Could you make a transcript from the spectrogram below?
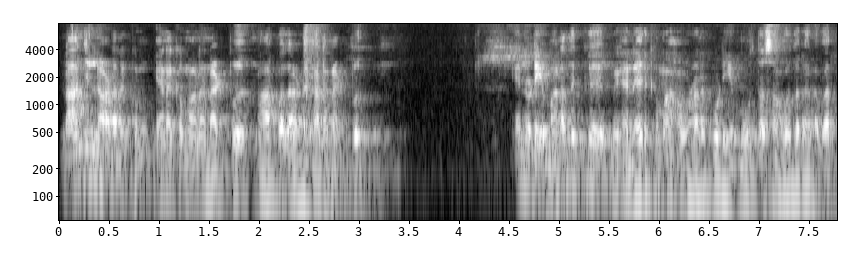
நாஞ்சில் நாடனுக்கும் எனக்குமான நட்பு நாற்பது ஆண்டு கால நட்பு. என்னுடைய மனதுக்கு மிக நெருக்கமாக உணரக்கூடிய மூத்த சகோதரர் அவர்.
